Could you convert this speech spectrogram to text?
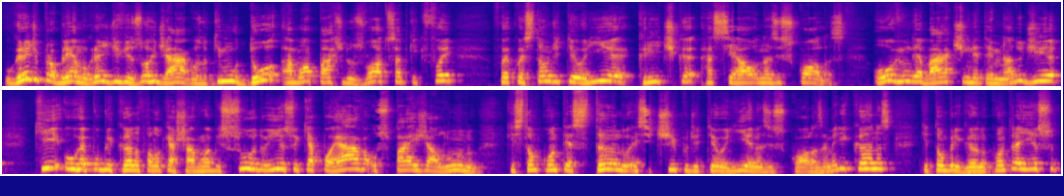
o grande problema, o grande divisor de águas, o que mudou a maior parte dos votos, sabe o que foi? Foi a questão de teoria crítica racial nas escolas. Houve um debate em determinado dia que o republicano falou que achava um absurdo isso e que apoiava os pais de aluno que estão contestando esse tipo de teoria nas escolas americanas, que estão brigando contra isso.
